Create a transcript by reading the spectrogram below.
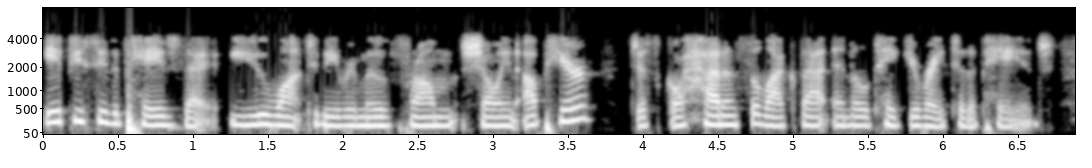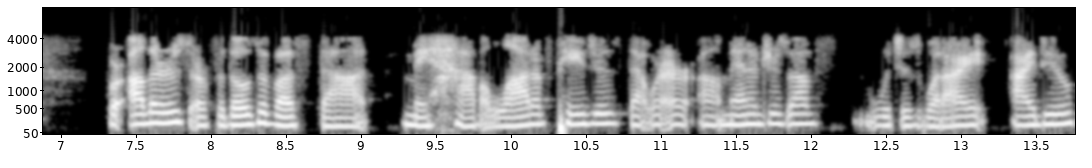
If you see the page that you want to be removed from showing up here, just go ahead and select that and it'll take you right to the page. For others, or for those of us that may have a lot of pages that we're uh, managers of, which is what I, I do,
